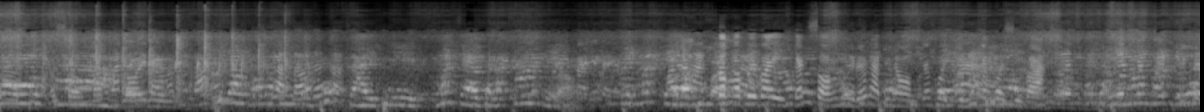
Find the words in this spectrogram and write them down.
ห้าสิบผสมมัดร้อยหนึ่งพี่น้องบริการภูมิใจที่มัดแก้วสารคามเนี่ยเป็นมัดแก้วต้องเอาไปไว้จักสองมือเด้อค่ะพี่น้องจังคอยกินจังคอยสีหวานเรียนมันไม่กินแต่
